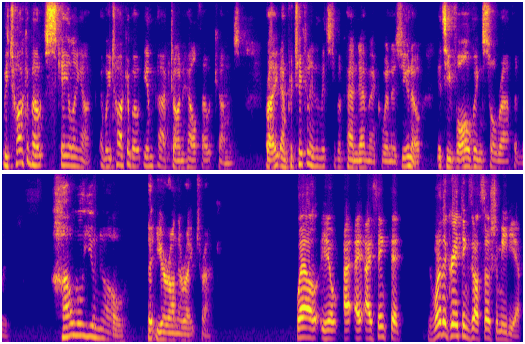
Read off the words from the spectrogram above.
we talk about scaling up and we talk about impact on health outcomes, right? And particularly in the midst of a pandemic, when, as you know, it's evolving so rapidly. How will you know that you're on the right track? Well, you know, I, I think that one of the great things about social media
